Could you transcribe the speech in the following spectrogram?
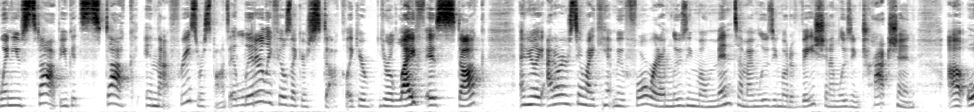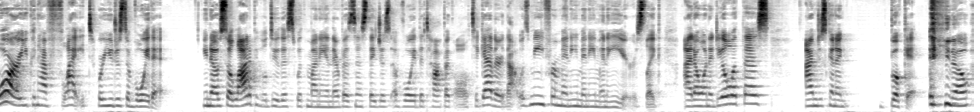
when you stop, you get stuck in that freeze response. It literally feels like you're stuck. Like your your life is stuck and you're like I don't understand why I can't move forward. I'm losing momentum, I'm losing motivation, I'm losing traction. Uh, or you can have flight where you just avoid it. You know, so a lot of people do this with money in their business. They just avoid the topic altogether. That was me for many, many, many years. Like, I don't want to deal with this. I'm just going to book it. you know, I'm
